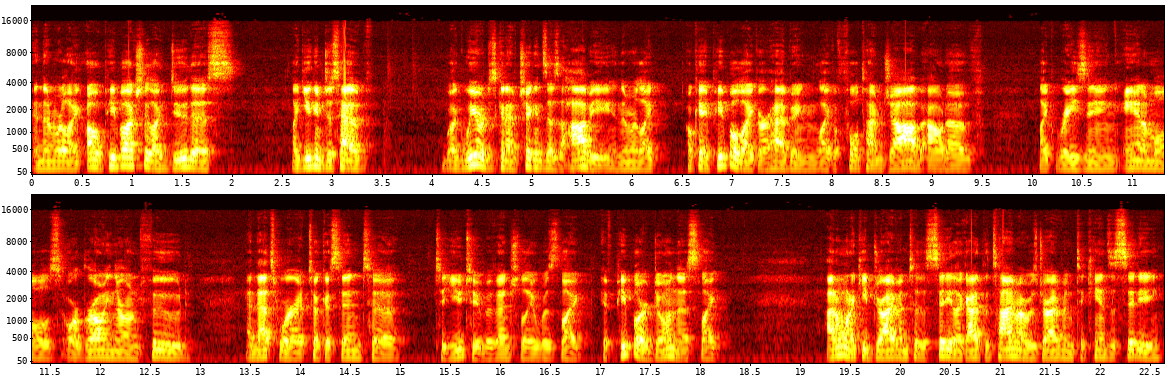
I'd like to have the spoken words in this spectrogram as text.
And then we're like, oh, people actually like do this. Like you can just have like we were just gonna have chickens as a hobby and then we're like, okay, people like are having like a full time job out of like raising animals or growing their own food. And that's where it took us into to YouTube eventually was like if people are doing this, like I don't want to keep driving to the city. Like at the time I was driving to Kansas City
